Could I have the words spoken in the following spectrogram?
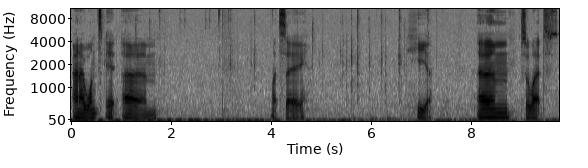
and I want it. Um, let's say here. Um, so let's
